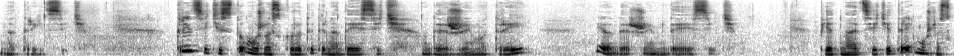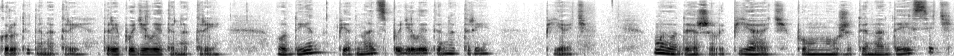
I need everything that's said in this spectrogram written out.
на 30. 30 і 100 можна скоротити на 10. Одержуємо 3 і одержуємо 10. 15 і 3 можна скоротити на 3. 3 поділити на 3. 1, 15 поділити на 3, 5. Ми одержали 5 помножити на 10,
